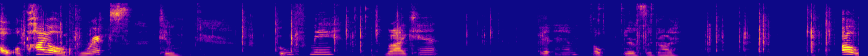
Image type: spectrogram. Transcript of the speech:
Oh, a pile of bricks can oof me, but I can't get him. Oh, there's the guy. Oh,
